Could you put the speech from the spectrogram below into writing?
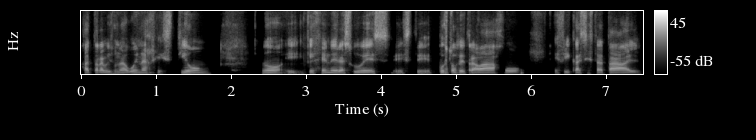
a través de una buena gestión, ¿no? y que genere a su vez este, puestos de trabajo, eficacia estatal,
